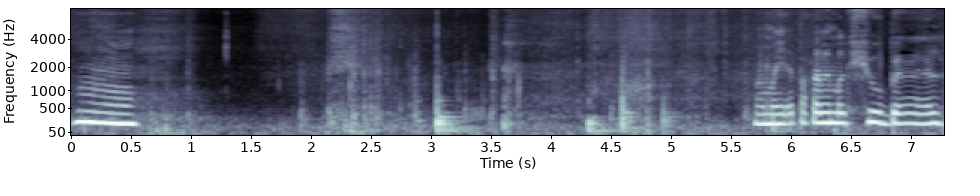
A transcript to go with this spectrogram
Hmm. Mamaya pa kami mag-shovel.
